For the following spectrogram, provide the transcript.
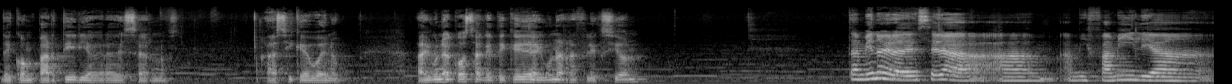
de compartir y agradecernos. Así que bueno, ¿alguna cosa que te quede, alguna reflexión? También agradecer a, mi familia,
